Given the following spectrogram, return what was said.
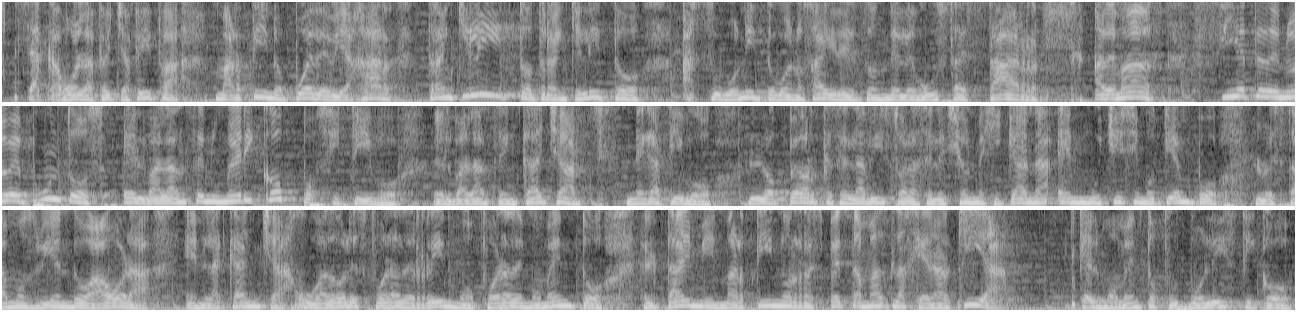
se acabó la fecha FIFA, Martino puede viajar tranquilito, tranquilito a su bonito Buenos Aires donde le gusta estar. Además, 7 de 9 puntos, el balance numérico positivo, el balance en cacha negativo. Lo peor que se le ha visto a la selección mexicana en muchísimo tiempo, lo estamos viendo ahora en la cancha, jugadores fuera de ritmo, fuera de momento, el timing, Martino respeta más la jerarquía que el momento futbolístico.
